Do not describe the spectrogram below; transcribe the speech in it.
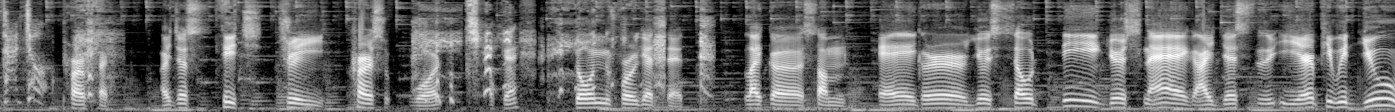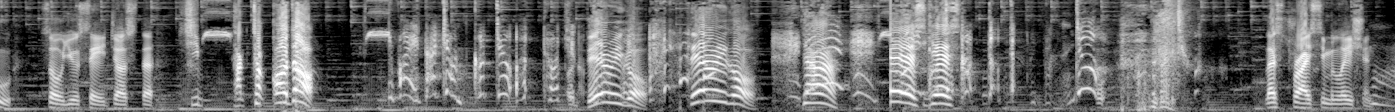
닥쳐. Perfect. I just teach three curse words. Okay? Don't forget that. Like uh, some hey girl, you're so thick, you're snag. I just uh, ERP with you. So you say just uh, 씨 닥쳐 꺼져. 이봐요, 닥쳐. 꺼져. Oh, 닥쳐. there we go. There we go. Yeah. Yes, yes. Let's try simulation.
